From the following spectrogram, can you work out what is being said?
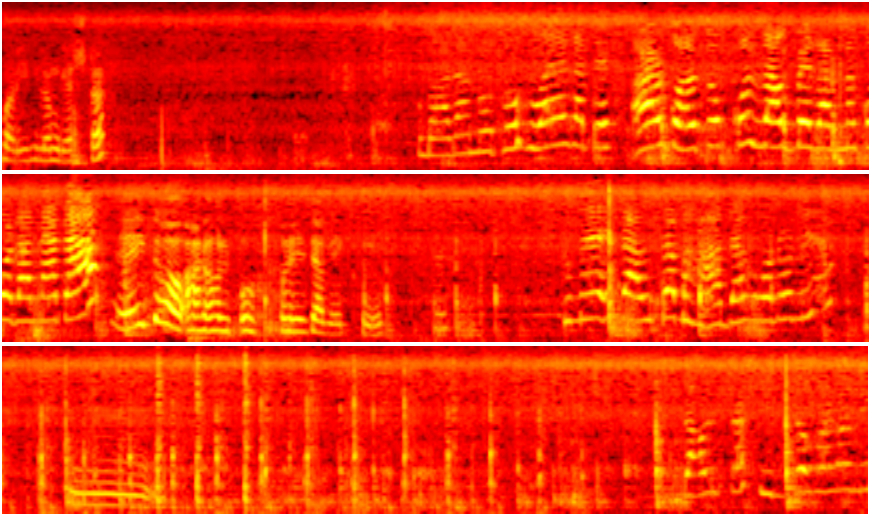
বাড়িয়ে দিলাম গ্যাসটা। এই তো আর অল্প হয়ে যাবে এক্ষুনি তুমি এই ডালটা ভাজা করো নি উম, ডালটা সিদ্ধ করো নি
